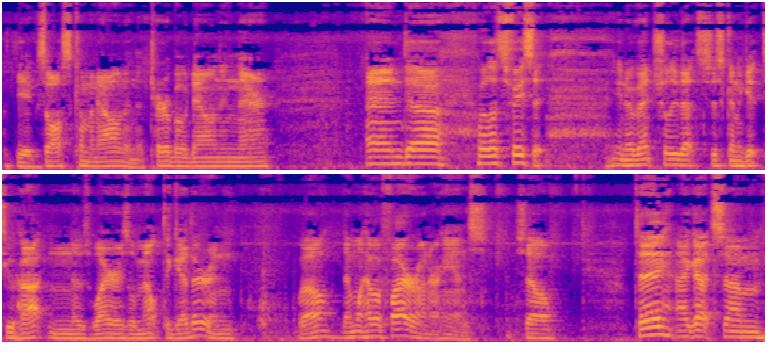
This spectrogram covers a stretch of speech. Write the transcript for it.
with the exhaust coming out and the turbo down in there. And uh, well, let's face it, you know, eventually that's just gonna get too hot and those wires will melt together and well, then we'll have a fire on our hands. So today I got some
